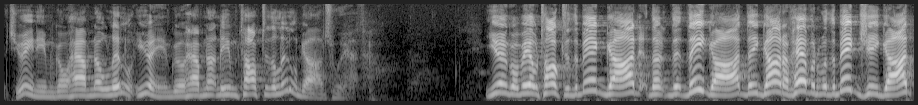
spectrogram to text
but you ain't even gonna have no little, you ain't even gonna have nothing to even talk to the little gods with. You ain't going to be able to talk to the big God, the, the, the, God, the God of heaven with the big G God,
